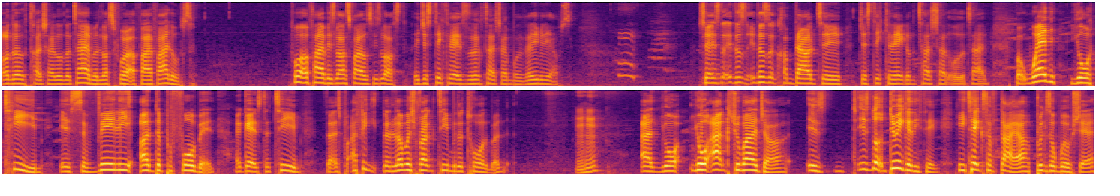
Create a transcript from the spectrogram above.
on the touchline all the time and lost four out of five finals. Four out of five his last finals he's lost. He gesticulates on the touchline more than anybody else. So it's, it doesn't it doesn't come down to gesticulating on the touchline all the time. But when your team is severely underperforming against a team that is, I think, the lowest ranked team in the tournament, Mm-hmm. And your your actual manager is is not doing anything. He takes off Dier, brings on Wilshere.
